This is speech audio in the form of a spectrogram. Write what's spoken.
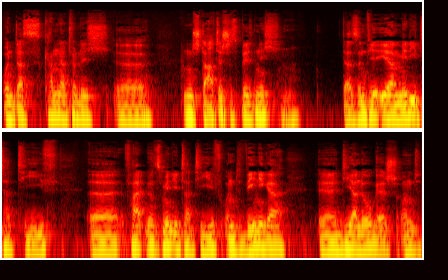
und das kann natürlich äh, ein statisches Bild nicht. Ne? Da sind wir eher meditativ, äh, verhalten wir uns meditativ und weniger äh, dialogisch. Und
